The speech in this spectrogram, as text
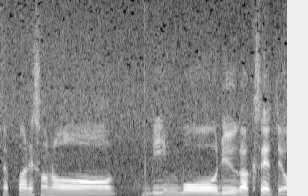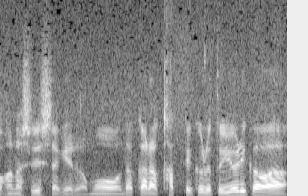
やっぱりその貧乏留学生というお話でしたけれどもだから買ってくるというよりかは、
